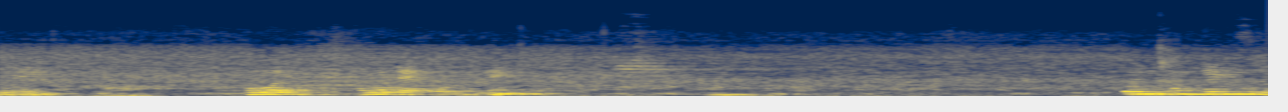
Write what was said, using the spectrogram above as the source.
ఉన్నాయి. ఓవర్ ఓవర్ ట్యాప్ అవుతున్నాయి. కొన్ని కంప్లైంట్స్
